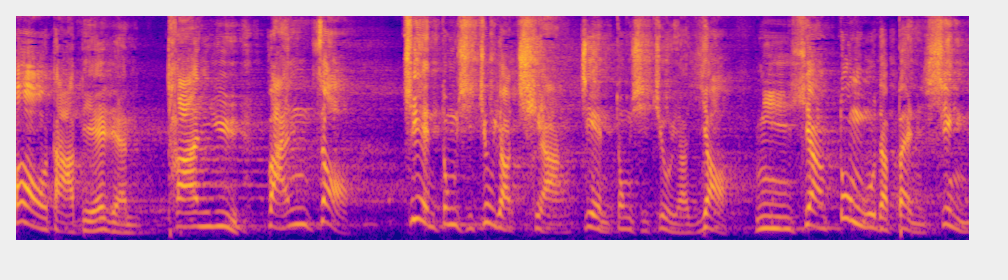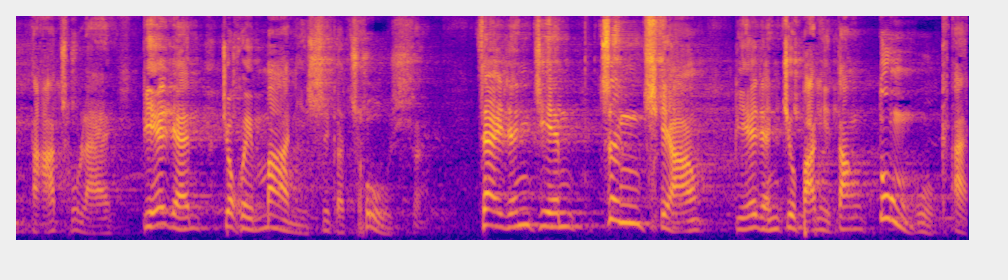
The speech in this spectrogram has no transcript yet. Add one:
暴打别人、贪欲、烦躁，见东西就要抢，见东西就要要，你像动物的本性拿出来，别人就会骂你是个畜生。在人间争抢，别人就把你当动物看。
